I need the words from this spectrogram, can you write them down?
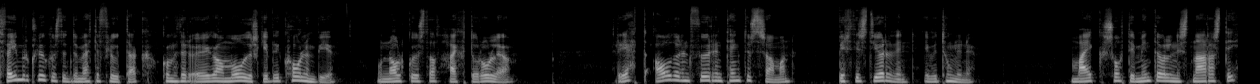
Tveimur klukkustundum eftir flugtak komið þeir auga á móðurskipið Kolumbíu og nálguðist það hægt og rólega. Rétt áður en förinn tengdust saman byrtist jörðin yfir tunglinu. Mike sótti myndavölinni snarasti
